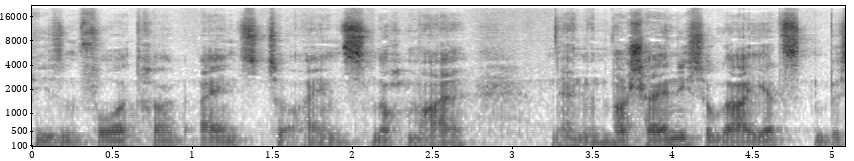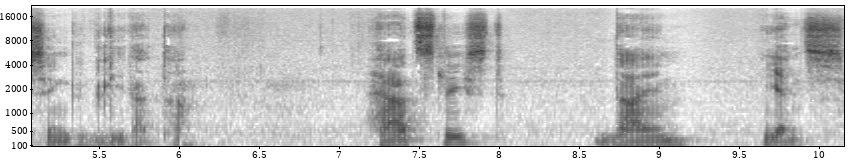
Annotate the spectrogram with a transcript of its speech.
diesen Vortrag eins zu eins nochmal nennen. Wahrscheinlich sogar jetzt ein bisschen gegliederter. Herzlichst dein Jens.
